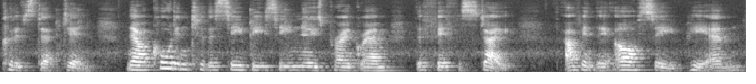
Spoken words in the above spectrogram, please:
could have stepped in. Now, according to the CBC News programme, The Fifth Estate, I think the RCPM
